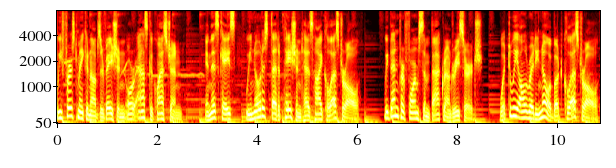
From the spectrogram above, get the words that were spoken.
We first make an observation or ask a question. In this case, we noticed that a patient has high cholesterol. We then perform some background research. What do we already know about cholesterol?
